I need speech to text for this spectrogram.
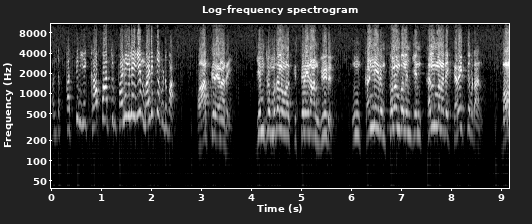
அந்த பத்தினியை காப்பாற்றும் பணியிலேயே மடித்து விடுவான். பார்க்கிறேன் அதை. இன்று முதல் உனக்கு சிறைதான் வீடு. உன் கண்ணீரும் புலம்பலும் என் கல்மனதை கரைத்து விடாது. வா.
